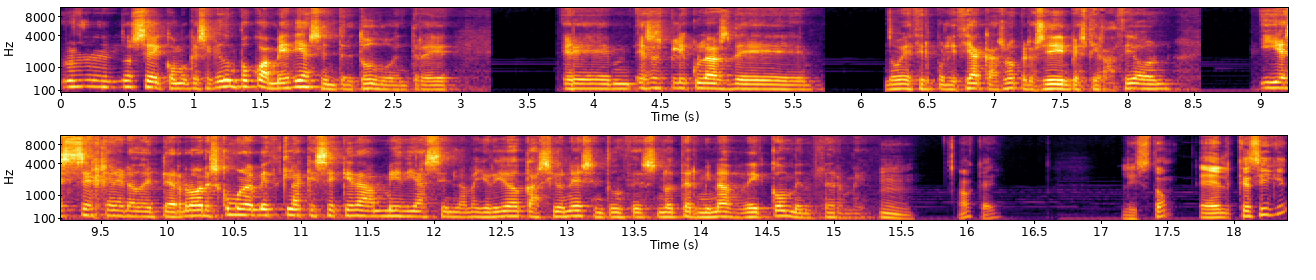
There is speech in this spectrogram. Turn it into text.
No sé, como que se queda un poco a medias entre todo, entre eh, esas películas de no voy a decir policíacas, ¿no? Pero sí de investigación. Y ese género de terror es como una mezcla que se queda a medias en la mayoría de ocasiones, entonces no termina de convencerme. Mm, ok. Listo. El que sigue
